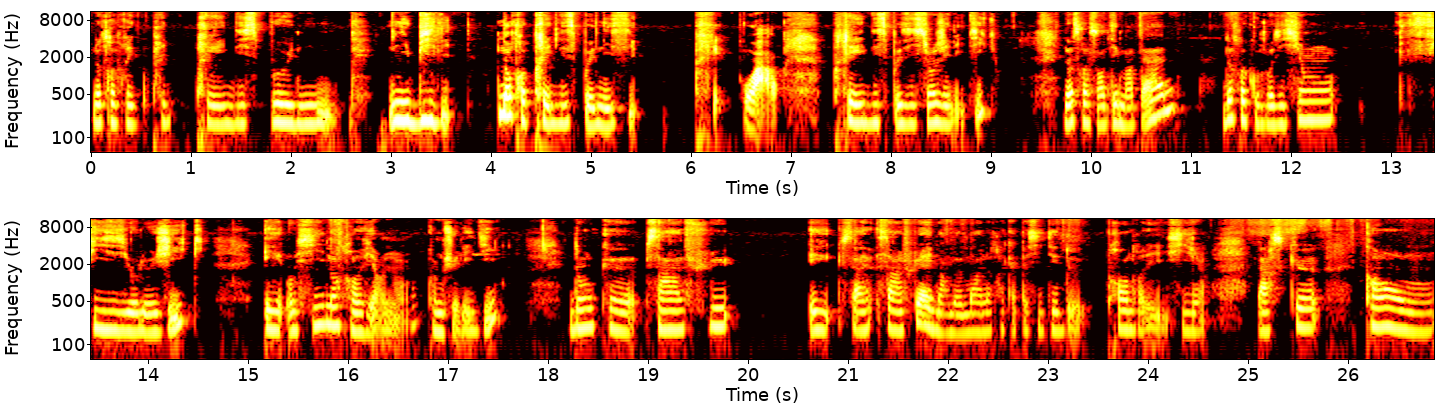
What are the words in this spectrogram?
notre pré pré prédisponibilité, notre prédisposition, pré, wow, prédisposition génétique, notre santé mentale, notre composition physiologique et aussi notre environnement, comme je l'ai dit. Donc, euh, ça influe et ça, ça influe énormément à notre capacité de prendre des décisions. Parce que quand on,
